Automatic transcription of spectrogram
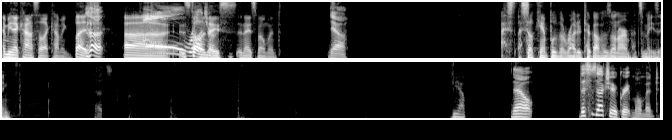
I mean, I kind of saw that coming, but uh, Oh, it's still Roger. a nice, a nice moment. yeah, I still can't believe that Roger took off his own arm. That's amazing. that's Yep. now. This is actually a great moment.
